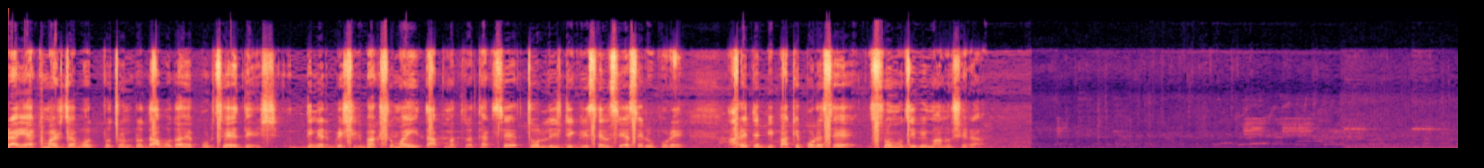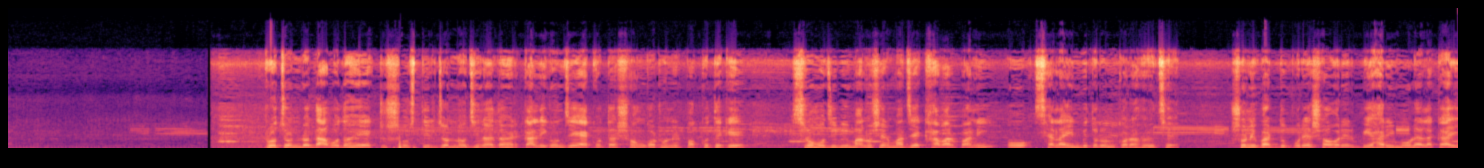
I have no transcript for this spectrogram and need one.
প্রায় এক মাস যাবৎ প্রচণ্ড দাবদাহে পড়ছে দেশ। দিনের বেশিরভাগ সময়ই তাপমাত্রা থাকছে চল্লিশ ডিগ্রি সেলসিয়াসের উপরে। আর এতে বিপাকে পড়েছে শ্রমজীবী মানুষেরা। প্রচণ্ড দাবদাহে একটু স্বস্তির জন্য ঝিনাইদহের কালীগঞ্জে একতা সংগঠনের পক্ষ থেকে শ্রমজীবী মানুষের মাঝে খাবার পানি ও স্যালাইন বিতরণ করা হয়েছে। শনিবার দুপুরে শহরের বিহারি মোড় এলাকায়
